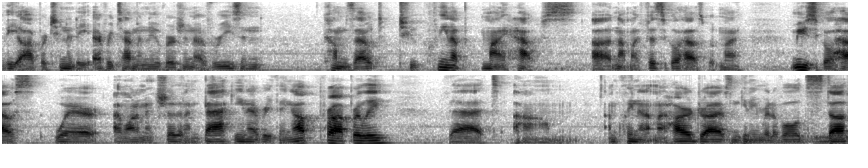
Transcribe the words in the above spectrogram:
the opportunity every time a new version of Reason comes out to clean up my house. Uh, not my physical house, but my musical house, where I want to make sure that I'm backing everything up properly, that um, I'm cleaning up my hard drives and getting rid of old stuff.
